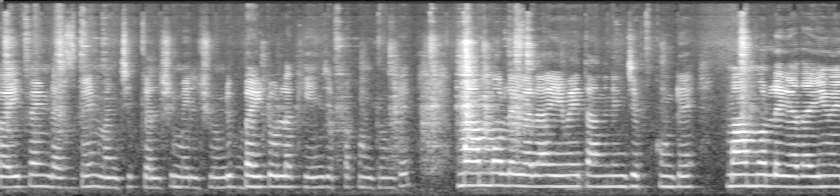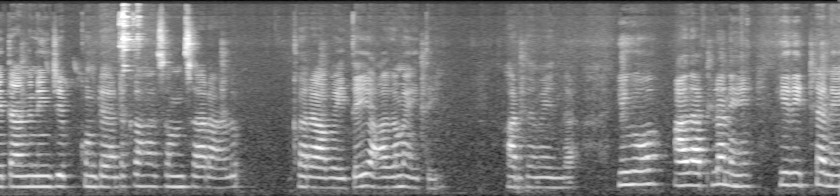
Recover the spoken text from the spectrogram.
వైఫ్ అండ్ హస్బెండ్ మంచిగా కలిసి మెలిసి ఉండి బయట వాళ్ళకి ఏం చెప్పకుంటుంటే మా అమ్మోళ్ళే కదా ఏమైతుంది నేను చెప్పుకుంటే? మా అమ్మోళ్ళే కదా ఏమైతుంది నేను చెప్పుకుంటే? అంటే సంసారాలు ఖరాబ్ అవుతాయి ఆగమవుతాయి అర్థమైందా? ఇగో అది అట్లనే ఇది ఇట్లనే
